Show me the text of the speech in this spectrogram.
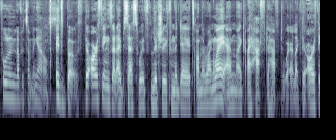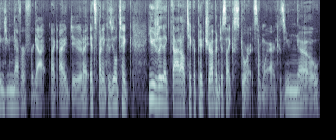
fallen in love with something else? It's both. There are things that I obsess with literally from the day it's on the runway, and like I have to have to wear. Like there are things you never forget. Like I do, and I, it's funny because you'll take usually like that. I'll take a picture of and just like store it somewhere because you know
